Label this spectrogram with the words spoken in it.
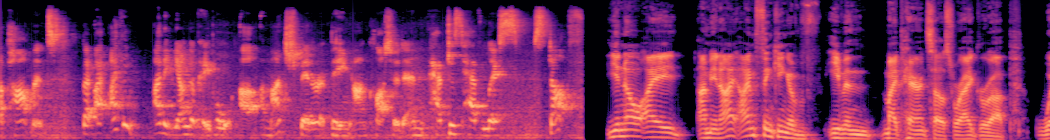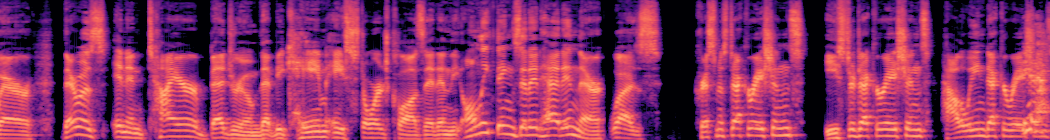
apartment. But I, I think I think younger people are, are much better at being uncluttered and have just have less stuff. You know, I I mean, I I'm thinking of even my parents' house where I grew up, where there was an entire bedroom that became a storage closet, and the only things that it had in there was Christmas decorations, Easter decorations, Halloween decorations, yeah.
